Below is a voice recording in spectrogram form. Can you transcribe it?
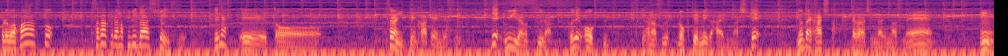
これはファースト、坂倉のフィルダースチョイス。でね、えーと、さらに1点加点です。で、ウィーラーのツーラン。これで大きく突き放す6点目が入りまして、4対8といった形になりますね。うん。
